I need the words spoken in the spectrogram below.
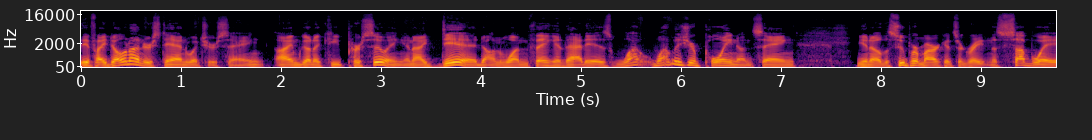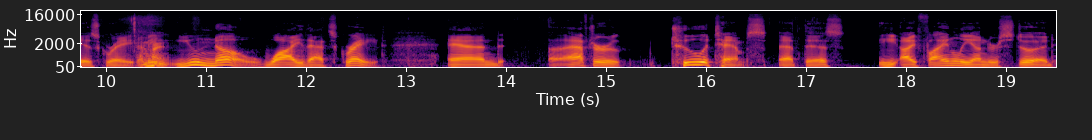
if I don't understand what you're saying, I'm going to keep pursuing. And I did on one thing, and that is, what what was your point on saying? you know, the supermarkets are great and the subway is great. I mean, you know why that's great. And uh, after two attempts at this, he, I finally understood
